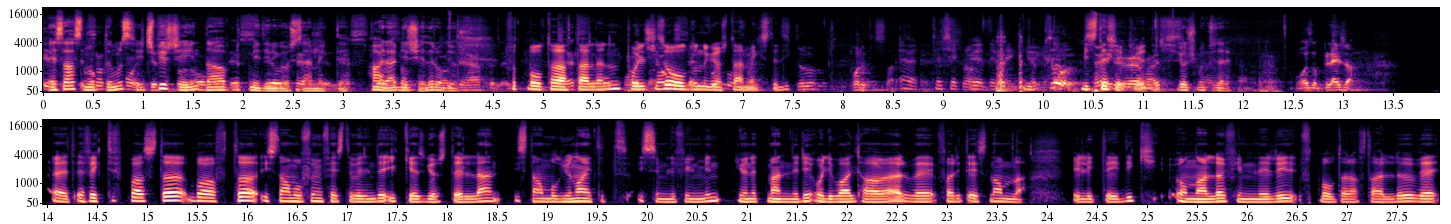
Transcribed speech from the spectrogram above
Esas noktamız hiçbir şeyin daha bitmediğini göstermekti. Hala bir şeyler oluyor. Futbol taraftarlarının politize olduğunu göstermek istedik. Evet, teşekkür ederim. Biz teşekkür ederiz. Görüşmek üzere. Was a pleasure. Evet, Efektif Pasta bu hafta İstanbul Film Festivali'nde ilk kez gösterilen İstanbul United isimli filmin yönetmenleri Olival Taver ve Farit Eslam'la birlikteydik. Onlarla filmleri, futbol taraftarlığı ve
